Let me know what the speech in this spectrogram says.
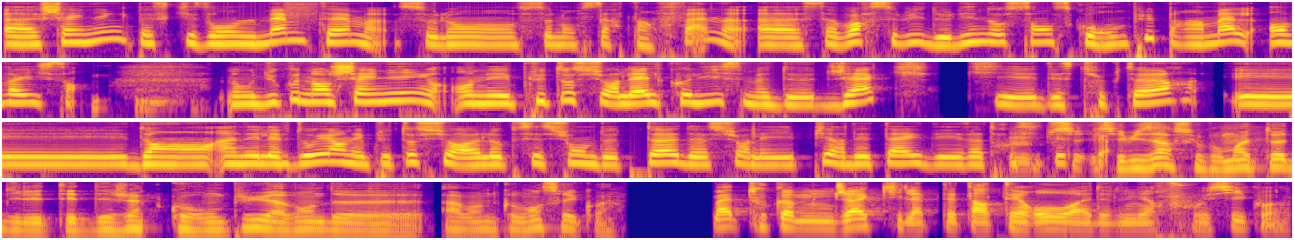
à Shining parce qu'ils ont le même thème, selon, selon certains fans, à savoir celui de l'innocence corrompue par un mal envahissant. Donc du coup, dans Shining, on est plutôt sur l'alcoolisme de Jack, qui est destructeur, et dans Un élève doué, on est plutôt sur l'obsession de Todd sur les pires détails des atrocités. C'est bizarre parce que pour moi, Todd, il était déjà corrompu avant de, avant de commencer, quoi. Bah, tout comme Jack, il a peut-être un terreau à devenir fou aussi, quoi,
